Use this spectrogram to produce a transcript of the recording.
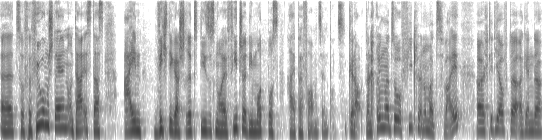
äh, zur Verfügung stellen und da ist das ein wichtiger Schritt, dieses neue Feature, die Modbus High Performance Inputs. Genau, dann springen wir zu Feature Nummer zwei. Äh, steht hier auf der Agenda.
